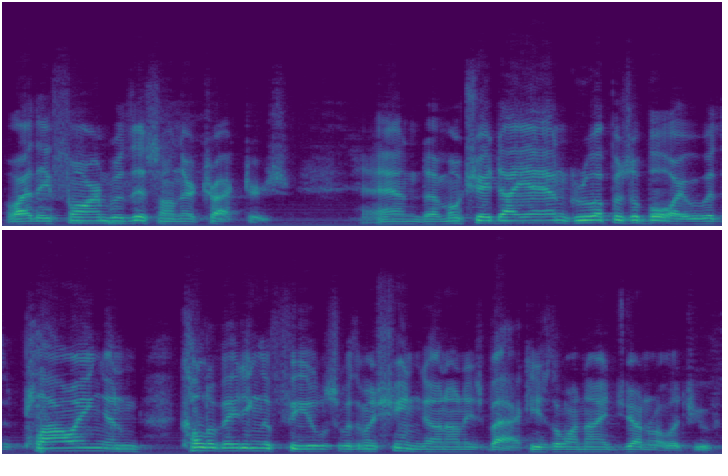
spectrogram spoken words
why, they farmed with this on their tractors. And uh, Moshe Dayan grew up as a boy with plowing and cultivating the fields with a machine gun on his back. He's the one-eyed general that you've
